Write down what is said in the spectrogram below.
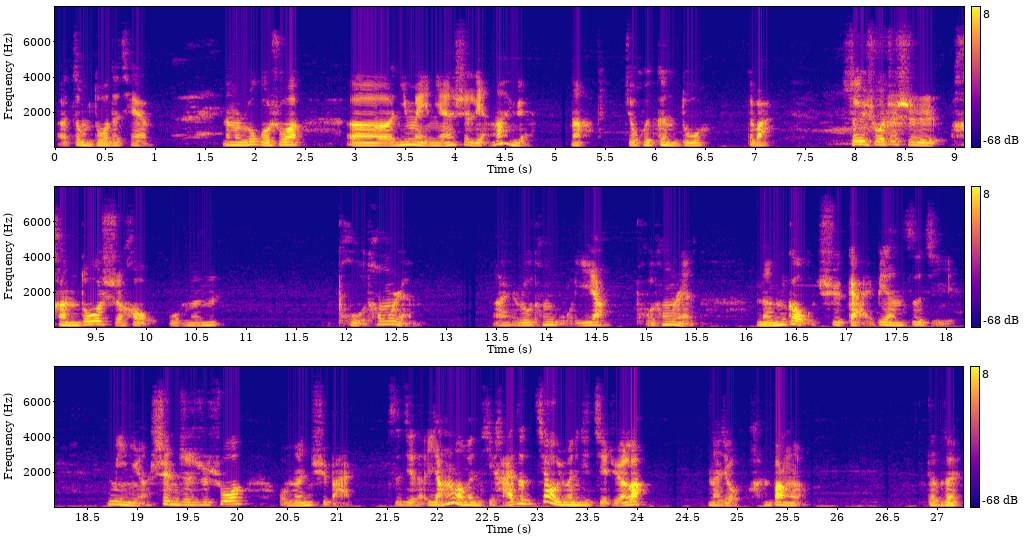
呃这么多的钱。那么如果说呃你每年是两万元，那就会更多，对吧？所以说这是很多时候我们普通人啊，如同我一样，普通人能够去改变自己命运，甚至是说我们去把。自己的养老问题、孩子教育问题解决了，那就很棒了，对不对？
